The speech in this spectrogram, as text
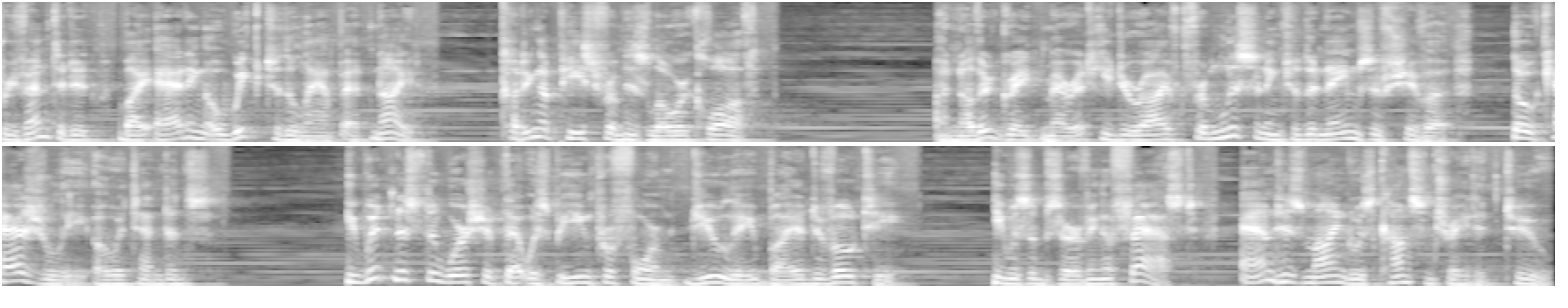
prevented it by adding a wick to the lamp at night, cutting a piece from his lower cloth. Another great merit he derived from listening to the names of Shiva though casually, O attendants. He witnessed the worship that was being performed duly by a devotee. He was observing a fast, and his mind was concentrated too.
